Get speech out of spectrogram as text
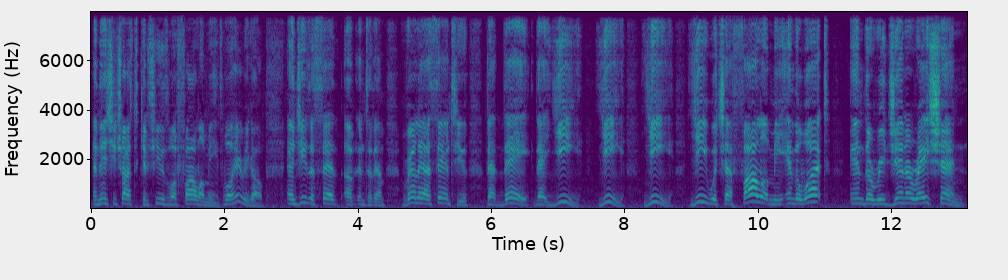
And then she tries to confuse what follow means. Well, here we go. And Jesus said unto them, Verily I say unto you, that they, that ye, ye, ye, ye which have followed me in the what? In the regeneration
